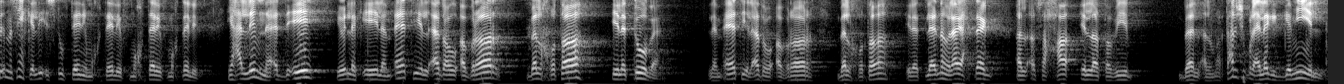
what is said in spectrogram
المسيح كان ليه أسلوب تاني مختلف مختلف مختلف. يعلمنا قد إيه؟ يقول لك إيه؟ لم آتي لأدعو أبرار بل خطاه إلى التوبة. لم آتي لأدعو أبرار بل خطاه لأنه لا يحتاج الأصحاء إلا طبيب بل المرضى. تعالوا شوفوا العلاج الجميل.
